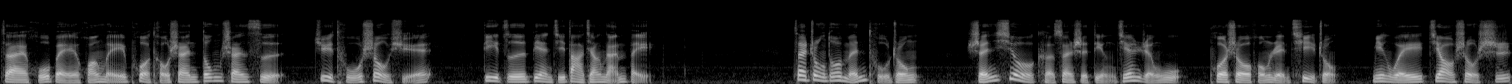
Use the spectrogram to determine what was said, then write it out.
在湖北黄梅破头山东山寺聚徒受学，弟子遍及大江南北。在众多门徒中，神秀可算是顶尖人物，颇受弘忍器重，命为教授师，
